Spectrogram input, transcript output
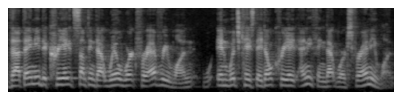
that they need to create something that will work for everyone, in which case they don't create anything that works for anyone.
